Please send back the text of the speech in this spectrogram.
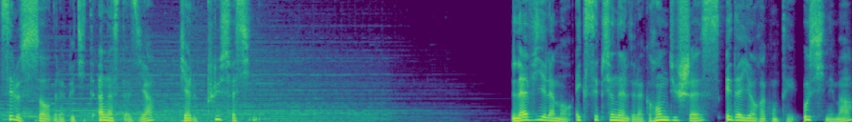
c'est le sort de la petite Anastasia qui a le plus fasciné. La vie et la mort exceptionnelle de la grande duchesse est d'ailleurs racontée au cinéma,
